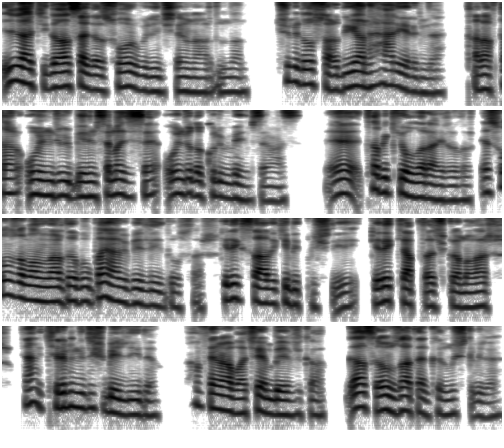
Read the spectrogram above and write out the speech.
illaki Galatasaray'da sor bu linçlerin ardından. Çünkü dostlar dünyanın her yerinde taraftar oyuncuyu benimsemez ise oyuncu da kulübü benimsemez. E, tabii ki yollar ayrılır. E son zamanlarda bu bayağı bir belliydi dostlar. Gerek sahadaki bitmişliği, gerek yaptığı açıklamalar. Yani Kerem'in gidişi belliydi. Hem Fenerbahçe hem Benfica. Galatasaray onu zaten kırmıştı bile.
